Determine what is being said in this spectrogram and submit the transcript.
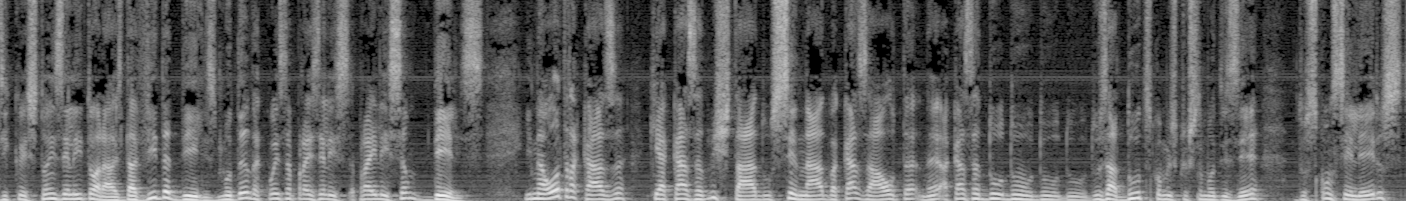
de questões eleitorais, da vida deles, mudando a coisa para a eleição deles. E na outra casa, que é a casa do Estado, o Senado, a casa alta, né, a casa do, do, do, dos adultos, como eles costumam dizer, dos conselheiros,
